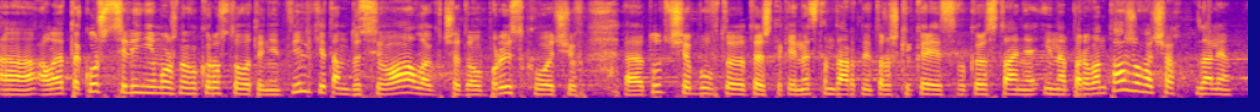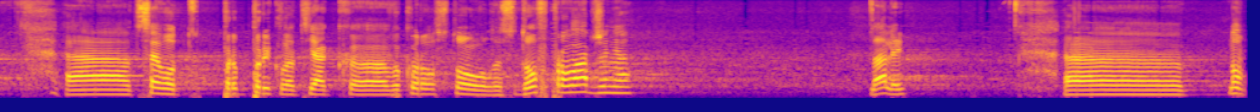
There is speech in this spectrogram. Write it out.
Але також ці лінії можна використовувати не тільки там до сівалок чи до оприскувачів. Е, Тут ще був теж такий нестандартний трошки кейс використання і на перевантажувачах. Далі. Це от пр- приклад, як використовувалось до впровадження. Далі. Е, ну,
